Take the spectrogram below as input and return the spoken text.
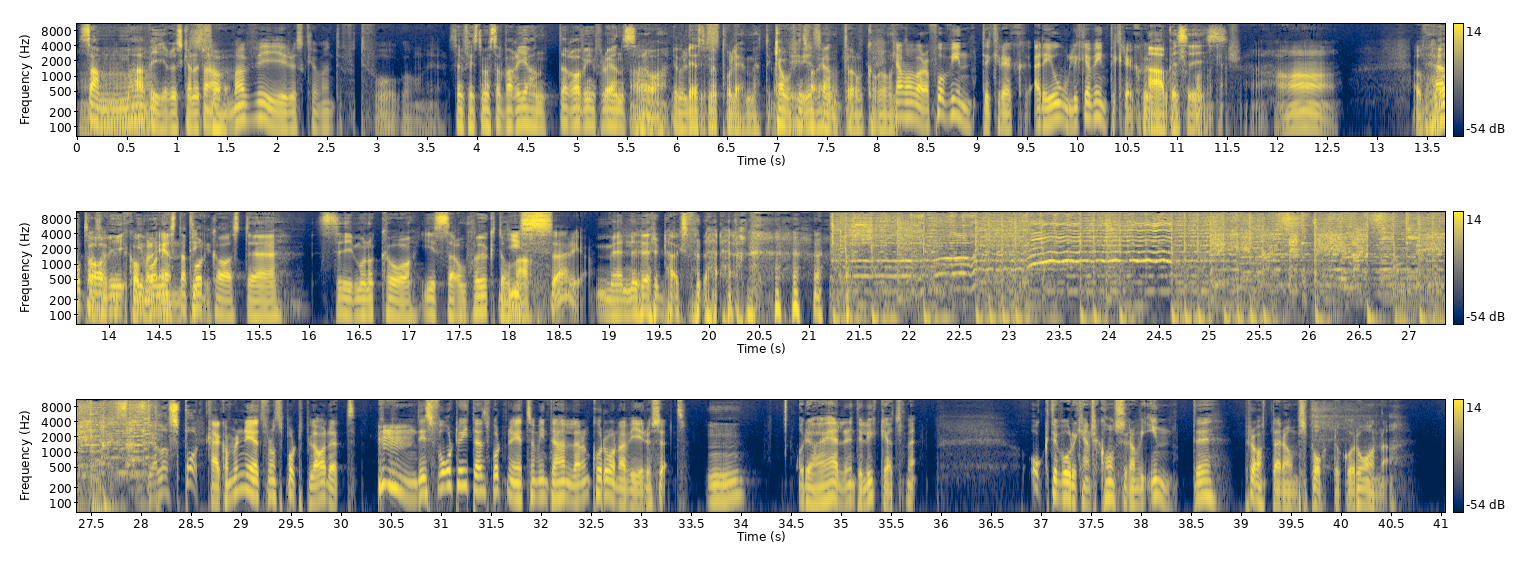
Samma Ah, virus kan du inte få. Samma virus kan man inte få två gånger. Sen finns det massa varianter av influensa Ja, då. Det är väl det som är problemet. Det Ja, kanske är finns varianter av corona. Kan man bara få vinterkräk? Är det olika vinterkräksjukdomar? Ja, precis. Jaha. Det här tar att det vi i vår nästa till. podcast. Eh, Simon och K gissar om sjukdomar. Gissar jag. Men nu är det dags för det här. Sport. Här kommer en nyhet från Sportbladet. det är svårt att hitta en sportnyhet som inte handlar om coronaviruset. Mm. Och det har jag heller inte lyckats med. Och det vore kanske konstigt om vi inte pratade om sport och corona.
